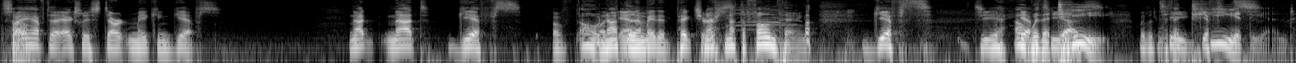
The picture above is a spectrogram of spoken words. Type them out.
So I have to actually start making gifs. Not not gifs of Oh, like not the- animated pictures. not, not the phone thing. gifts. G- Oh, with a T. With a With T. a T gifts. at the end.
